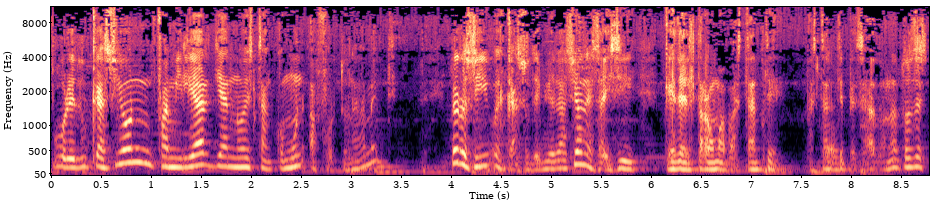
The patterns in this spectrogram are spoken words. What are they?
por educación familiar ya no es tan común, afortunadamente. Pero sí, en casos de violaciones, ahí sí queda el trauma bastante, bastante pesado, ¿no? Entonces,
